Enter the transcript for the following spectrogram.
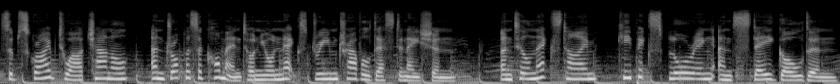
subscribe to our channel, and drop us a comment on your next dream travel destination. Until next time, keep exploring and stay golden.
